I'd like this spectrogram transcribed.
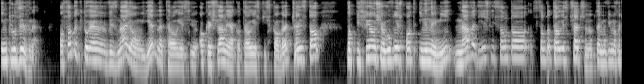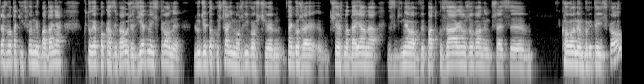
inkluzywne. Osoby, które wyznają jedne teorie określane jako teorie spiskowe, często podpisują się również pod innymi, nawet jeśli są to, są to teorie sprzeczne. No tutaj mówimy chociażby o takich słynnych badaniach, które pokazywały, że z jednej strony ludzie dopuszczali możliwość tego, że księżna Diana zginęła w wypadku zaaranżowanym przez koronę brytyjską,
